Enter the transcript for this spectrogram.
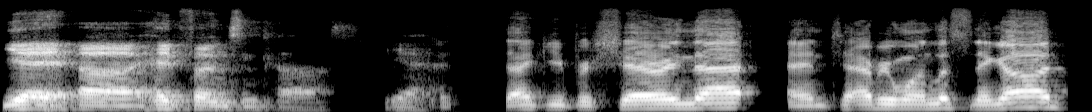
Yeah, uh, headphones and cars. Yeah. Thank you for sharing that, and to everyone listening on.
